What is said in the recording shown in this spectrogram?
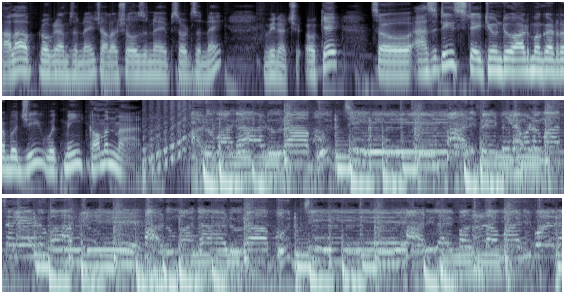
చాలా ప్రోగ్రామ్స్ ఉన్నాయి చాలా షోస్ ఉన్నాయి ఎపిసోడ్స్ ఉన్నాయి. వినొచ్చు. Okay so as it is stay యూన్ టు ఆడమగాడ్ రబుజీ విత్ మీ కామన్ మ్యాన్ ఆడు మగాడు రా బుజ్జి ఆడి పెట్టు ఎవడు మార్చలేడు బాబీ ఆడు మగాడు రా బుజ్జి ఆడి లైఫ్ అంతా మాడిపోయిన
